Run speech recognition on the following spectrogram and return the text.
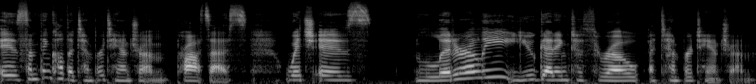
is something called the temper tantrum process, which is literally you getting to throw a temper tantrum.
